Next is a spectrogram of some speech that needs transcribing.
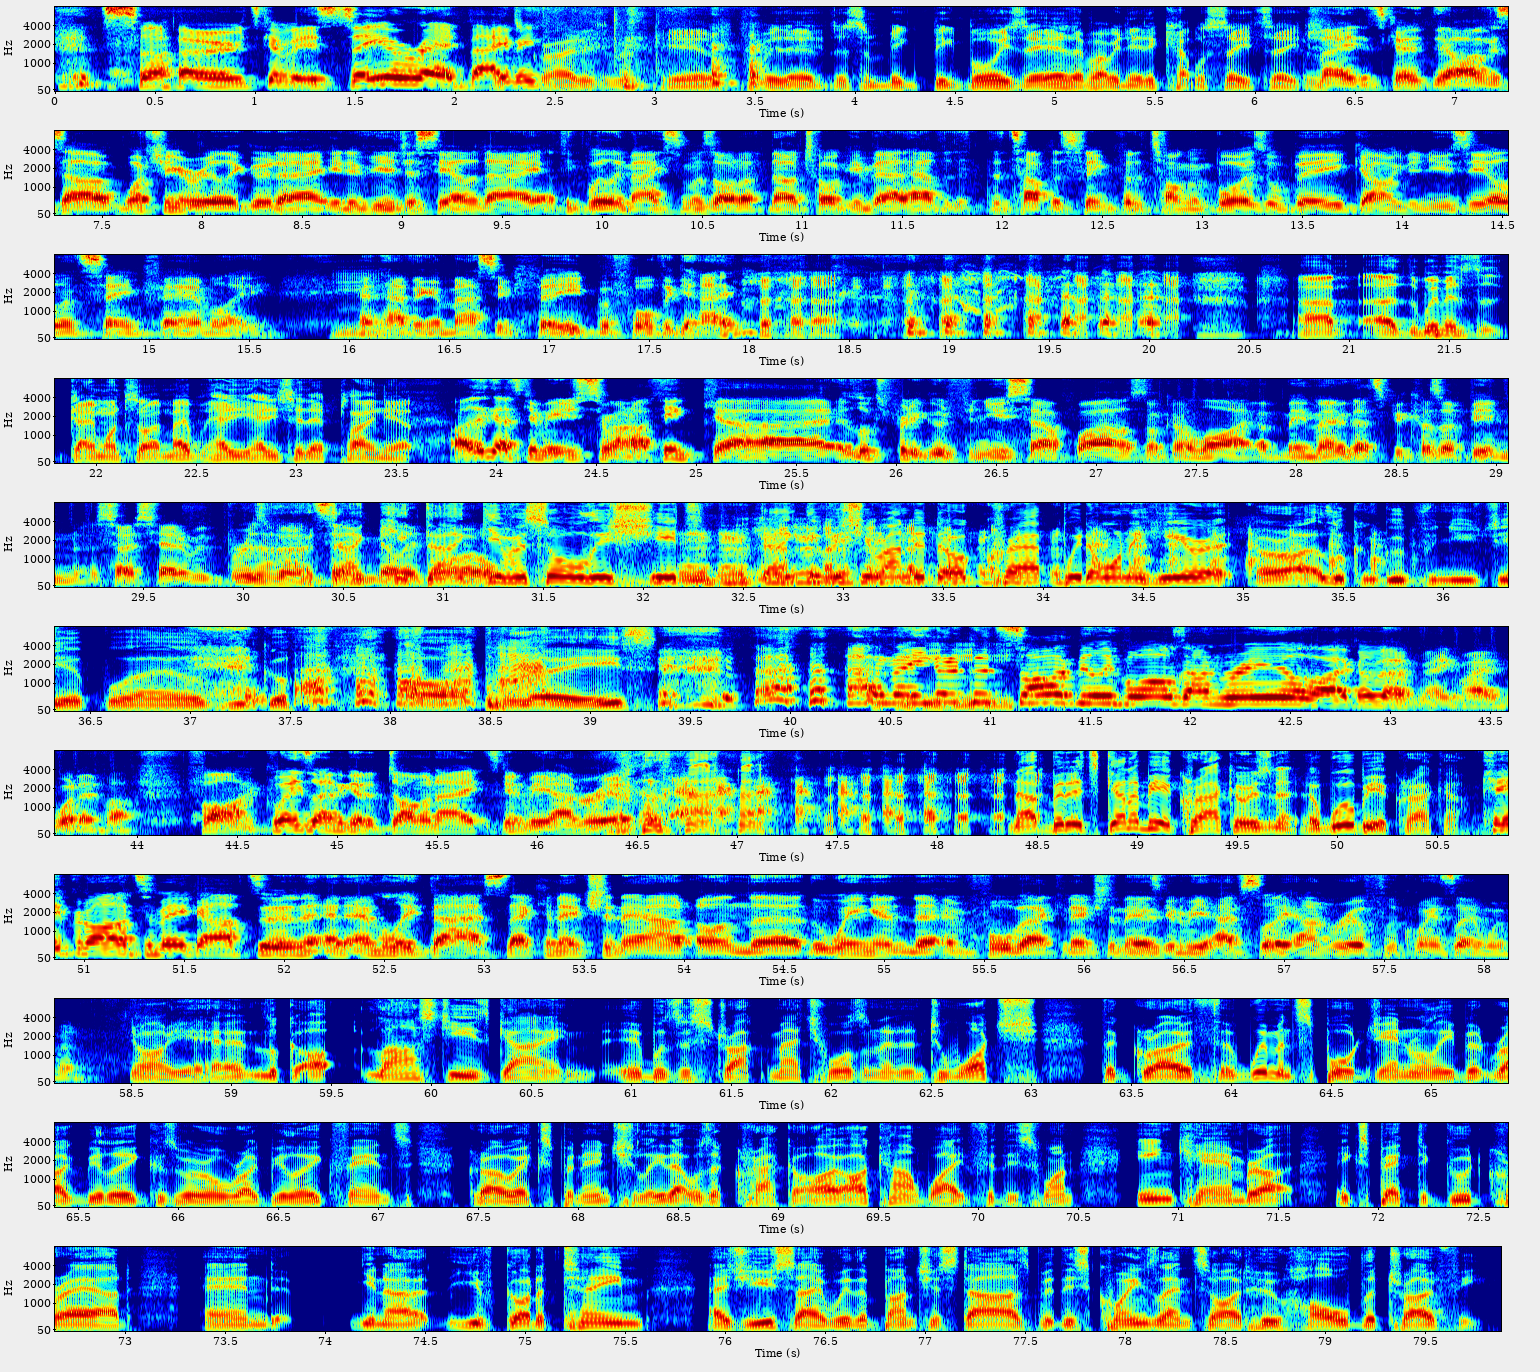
So it's going to be a sea of red, baby. That's great, isn't it? yeah, there's probably there, there's some big big boys there. They probably need a couple of seats each. Mate, it's good. I was uh, watching a really good uh, interview just the other day. I think Willie Mason was on it. They were talking about how the, the toughest thing for the Tongan boys will be going to New Zealand and seeing family and having a massive feed before the game. Um, uh, the women's game on tonight, mate. How do you, how do you see that playing out? I think that's going to be an interesting one. I think uh, it looks pretty good for New South Wales. Not going to lie. I mean, maybe that's because I've been associated with Brisbane. No, don't, Millie gi- don't give us all this shit. don't give us your underdog crap. We don't want to hear it. All right, looking good for New South Wales. You got- Oh, please. I mean, you got a good side. Millie Boyle's unreal. Like, I'm like, anyway, whatever. Fine. Queensland are going to dominate. It's going to be unreal. No, but it's going to be a cracker, isn't it? It will be a cracker. Keep an eye on Tamika Upton and Emily Bass. That connection out on the, the wing and, and fullback connection there is going to be absolutely unreal for the Queensland women. Oh yeah, look, uh, last year's game it was a struck match, wasn't it? And to watch the growth of women's sport generally, but rugby league because we're all rugby league fans, grow exponentially. That was a cracker. I, I can't wait for this one in Canberra. Expect a good crowd, and you know you've got a team, as you say, with a bunch of stars, but this Queensland side who hold the trophy.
